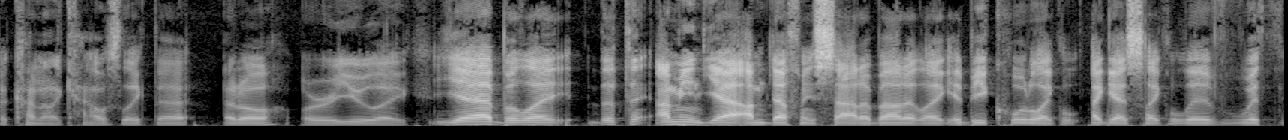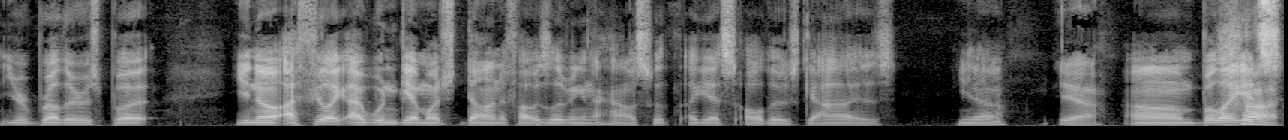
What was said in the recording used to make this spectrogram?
a kind of like house like that at all, or are you like Yeah, but like the thing, I mean, yeah, I'm definitely sad about it. Like, it'd be cool to like, I guess, like live with your brothers, but you know, I feel like I wouldn't get much done if I was living in a house with, I guess, all those guys. You know, yeah? um, but like Huh. it's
